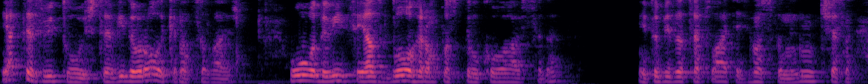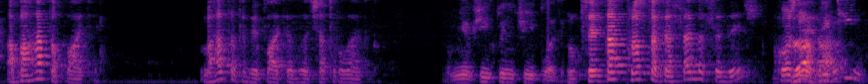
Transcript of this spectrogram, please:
як ти звітуєш, ти відеоролики надсилаєш? О, дивіться, я з блогером поспілкувався, да? І тобі за це платять. Господи, ну чесно. А багато платять? Багато тобі платять за чат рулетку? Мне вообще никто ничего не платит. Ну, ти так просто для себе сидиш? Кожен да, прикинь,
